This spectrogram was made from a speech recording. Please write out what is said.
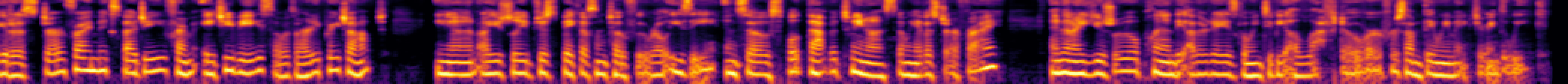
I get a stir fry mixed veggie from HEB, so it's already pre chopped. And I usually just bake up some tofu real easy. And so split that between us and we have a stir fry. And then I usually will plan the other day is going to be a leftover for something we make during the week.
